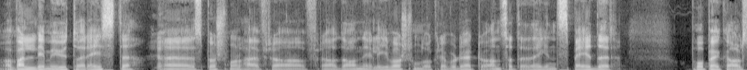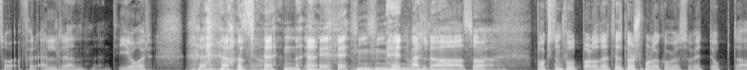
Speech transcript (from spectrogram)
var veldig mye ute og reiste. Ja. Spørsmål her fra, fra Daniel Ivarsen om dere har vurdert å ansette en egen speider. Påpeker altså for eldre enn ti år. altså en, eh, men vel da altså ja. voksenfotball. Og dette spørsmålet kom jo så vidt opp da,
